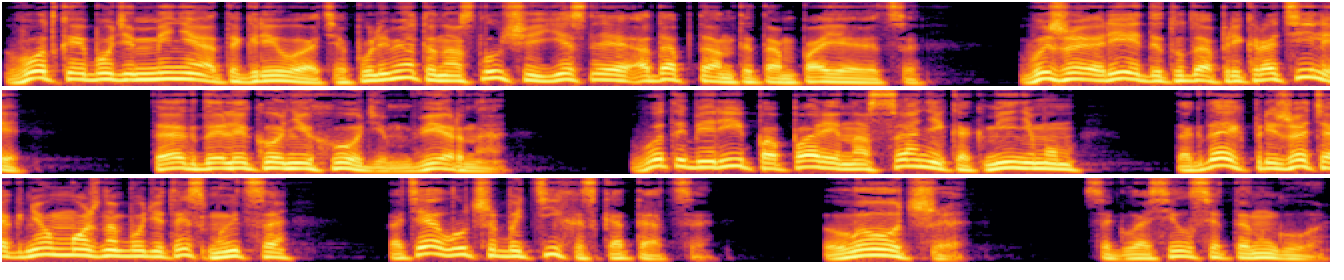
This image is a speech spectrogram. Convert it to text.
Водкой будем меня отогревать, а пулеметы на случай, если адаптанты там появятся. Вы же рейды туда прекратили?» Так далеко не ходим, верно. Вот и бери по паре на сани, как минимум. Тогда их прижать огнем можно будет и смыться. Хотя лучше бы тихо скататься. Лучше, согласился Тенго.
